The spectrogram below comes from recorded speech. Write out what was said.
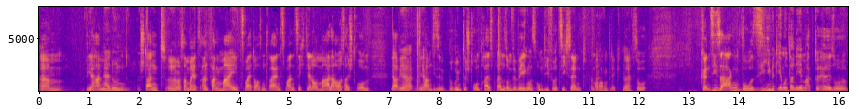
Ähm, wir haben ja nun Stand, äh, was haben wir jetzt, Anfang Mai 2023, der normale Haushaltsstrom. Ja, wir, wir haben diese berühmte Strompreisbremse und wir bewegen uns um die 40 Cent im mhm. Augenblick. Ne? Mhm. So. Können Sie sagen, wo Sie mit Ihrem Unternehmen aktuell so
